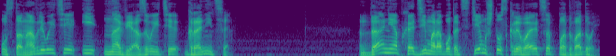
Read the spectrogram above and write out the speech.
Устанавливайте и навязывайте границы. Да, необходимо работать с тем, что скрывается под водой.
